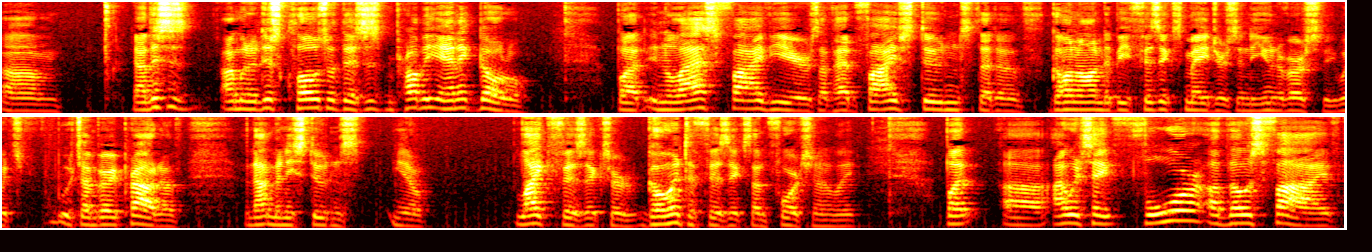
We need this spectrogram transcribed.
Um, now this is, I'm going to just close with this. This is probably anecdotal, but in the last five years, I've had five students that have gone on to be physics majors in the university, which which I'm very proud of. Not many students, you know, like physics or go into physics, unfortunately. But uh, I would say four of those five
